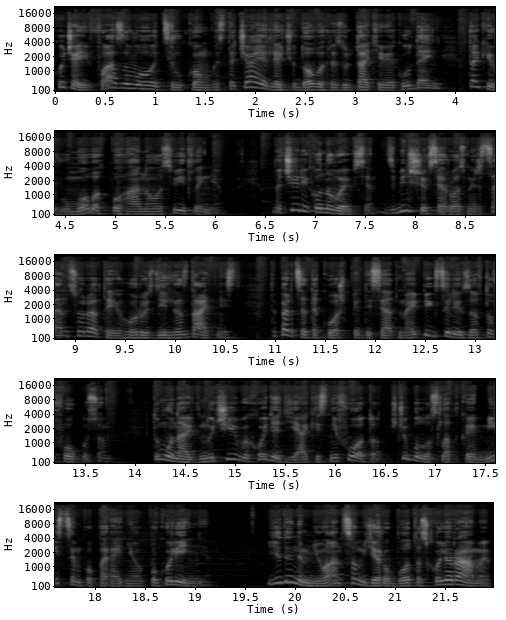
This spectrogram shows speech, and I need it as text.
хоча і фазового цілком вистачає для чудових результатів як у день, так і в умовах поганого освітлення. На Чирік оновився, збільшився розмір сенсора та його роздільна здатність. Тепер це також 50 Мп з автофокусом. Тому навіть вночі виходять якісні фото, що було слабким місцем попереднього покоління. Єдиним нюансом є робота з кольорами,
